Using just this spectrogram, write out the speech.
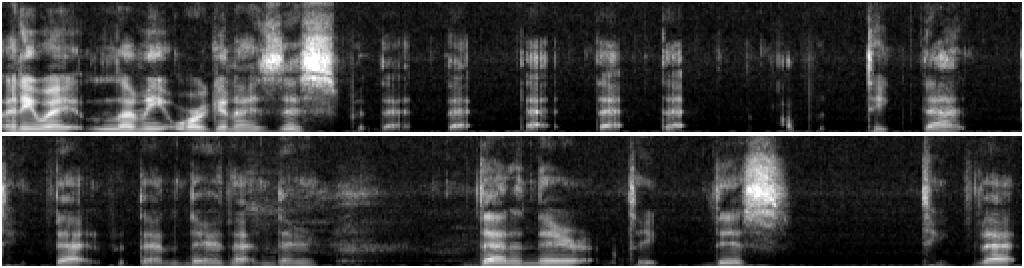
Anyway, let me organize this. Put that, that, that, that, that. I'll put, take that, take that, put that in there, that in there, that in there. I'll take this, take that,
